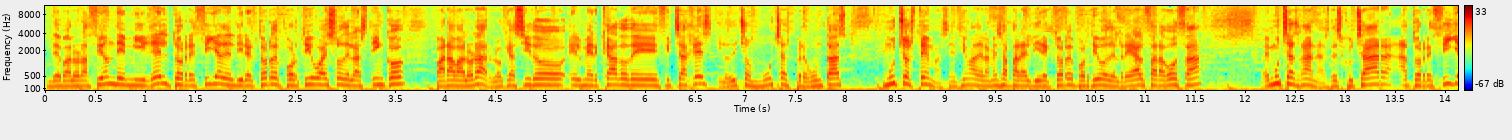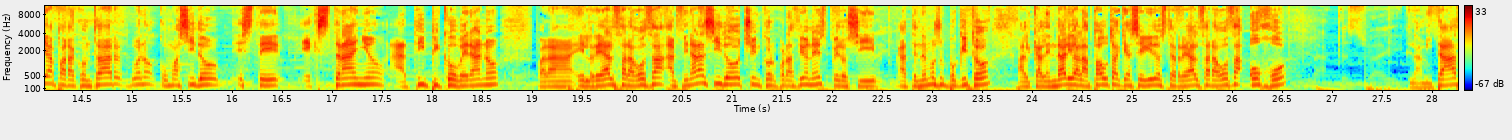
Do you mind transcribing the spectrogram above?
de valoración de Miguel Torrecilla, del director deportivo, a eso de las cinco, para valorar lo que ha sido el mercado de fichajes. Y lo dicho, muchas preguntas, muchos temas encima de la mesa para el director deportivo del Real Zaragoza hay muchas ganas de escuchar a Torrecilla para contar, bueno, cómo ha sido este extraño, atípico verano para el Real Zaragoza. Al final han sido ocho incorporaciones, pero si atendemos un poquito al calendario, a la pauta que ha seguido este Real Zaragoza, ojo, la mitad,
